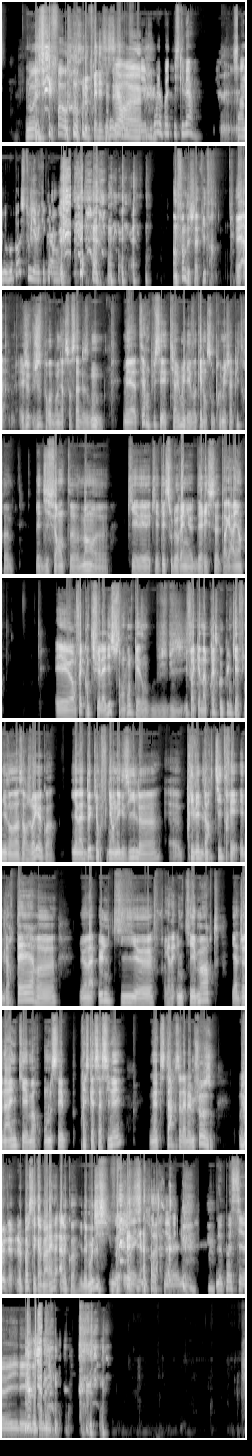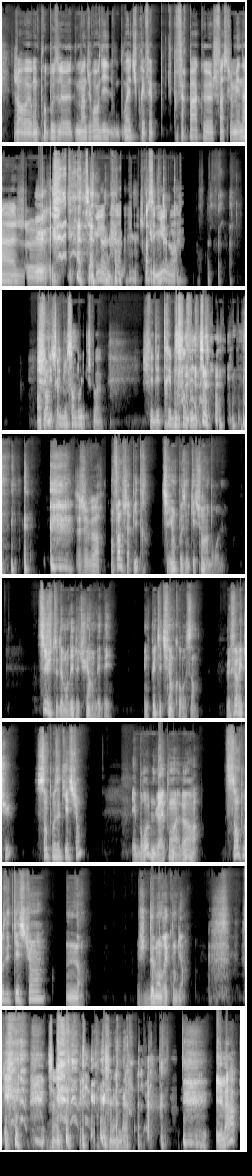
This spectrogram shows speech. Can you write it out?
Ouais. il y a des fois où le prédécesseur euh, Et pourquoi le poste qui se libère. C'est un nouveau poste ou il y avait quelqu'un avant? En fin de chapitre et attends, juste, pour rebondir sur ça deux secondes mais euh, tu sais en plus Tyrion il évoquait dans son premier chapitre euh, les différentes euh, mains euh, qui, est- qui étaient sous le règne d'Eris Targaryen Et euh, en fait, quand tu fais la liste, tu te rends compte qu'elles ont, enfin, qu'il y en a presque aucune qui a fini dans un sort joyeux, quoi. Il y en a deux qui ont fini en exil, euh, euh, privés de leur titre et, et de leur terre. euh. il y en a une qui, euh, il y en a une qui est morte. Il y a John Arryn qui est mort, on le sait, presque assassiné. Ned Stark, c'est la même chose. Le, le, le poste est comme Arenal, quoi. Il est maudit. Ouais, ouais, le poste, euh, le, poste, il est, il est. Genre, euh, on te propose le main du roi, on dit ouais, tu préfères, tu préfères pas que je fasse le ménage. euh, c'est mieux. je crois que c'est mieux. Hein. Je des très bons sandwichs, quoi. Je fais des très bons sandwichs. Je vais voir. En fin de chapitre, Tyrion pose une question à Braun. Si je te demandais de tuer un bébé, une petite fille encore au sein, le ferais-tu sans poser de questions? Et Braun lui répond alors, sans poser de questions, non. Je demanderai combien. Un- un. Et là,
